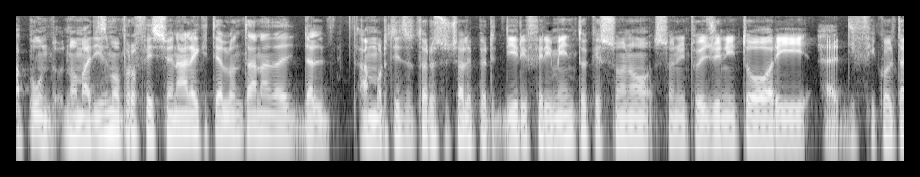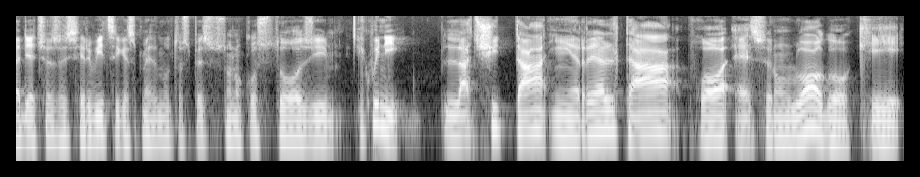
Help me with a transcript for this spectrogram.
appunto nomadismo professionale che ti allontana da, dall'ammortizzatore sociale per, di riferimento che sono, sono i tuoi genitori, eh, difficoltà di accesso ai servizi che molto spesso sono costosi e quindi la città in realtà può essere un luogo che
